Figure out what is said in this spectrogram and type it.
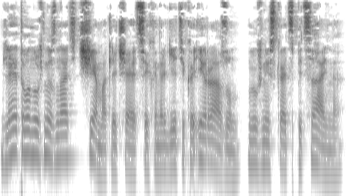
Для этого нужно знать, чем отличается их энергетика и разум, нужно искать специально.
